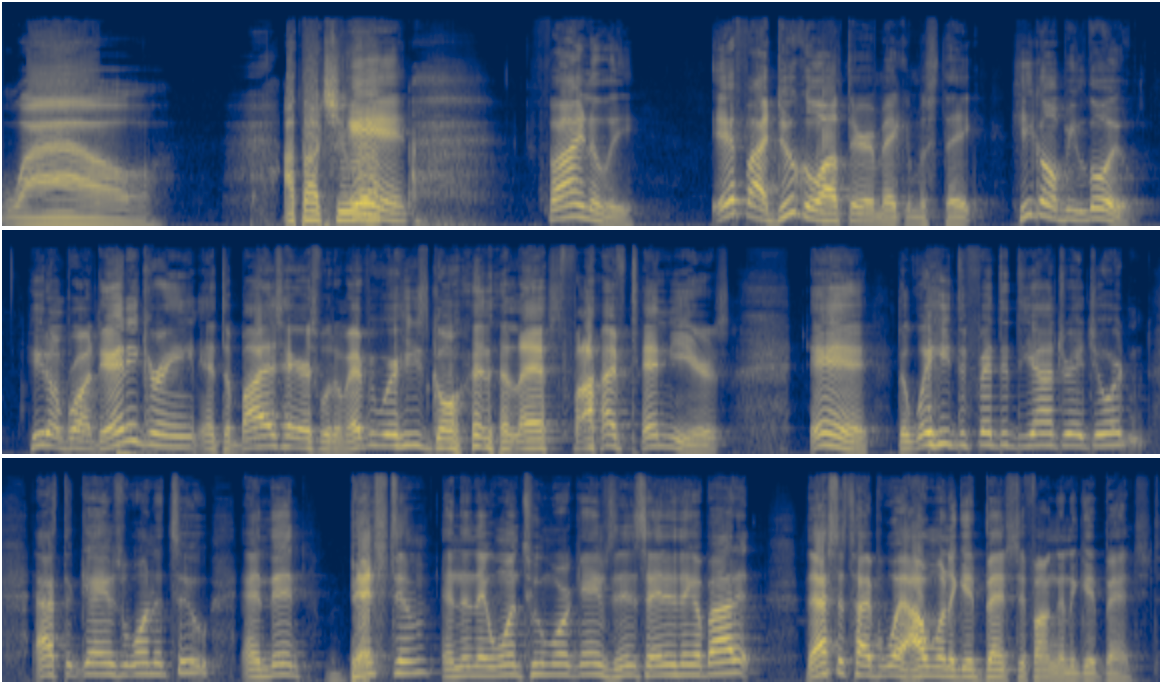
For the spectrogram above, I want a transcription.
Wow. I thought you were. And finally, if I do go out there and make a mistake, he gonna be loyal. He done brought Danny Green and Tobias Harris with him everywhere he's gone in the last five, ten years. And the way he defended DeAndre Jordan after games one and two, and then benched him, and then they won two more games and didn't say anything about it. That's the type of way I want to get benched if I'm going to get benched.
